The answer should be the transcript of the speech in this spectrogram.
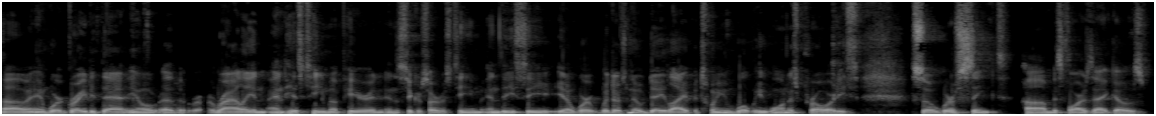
Uh, and we're great at that. You know, uh, Riley and, and, his team up here and, and, the Secret Service team in DC, you know, we're, there's no daylight between what we want as priorities. So we're synced um, as far as that goes.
